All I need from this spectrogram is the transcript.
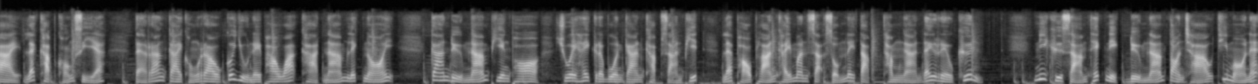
กายและขับของเสีย แต่ร่างกายของเราก็อยู่ในภาวะขาดน้ำเล็กน้อย การดื่มน้ำเพียงพอช่วยให้กระบวนการขับสารพิษ และเผาผลาญไขมันสะสมในตับทำงานได้เร็วขึ้น นี่คือ 3 เทคนิคดื่มน้ำตอนเช้าที่หมอแนะ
